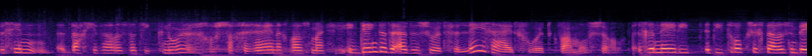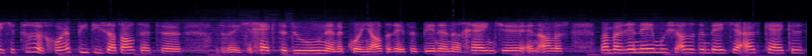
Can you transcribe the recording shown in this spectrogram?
Begin dacht je wel eens dat hij knorrig of zaggerijnig was... maar ik denk dat het uit een soort verlegenheid voortkwam of zo. René die, die trok zich wel eens een beetje terug, hoor. Piet die zat altijd uh, een beetje gek te doen... en dan kon je altijd even binnen een geintje en alles. Maar bij René moest je altijd een beetje uitkijken...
